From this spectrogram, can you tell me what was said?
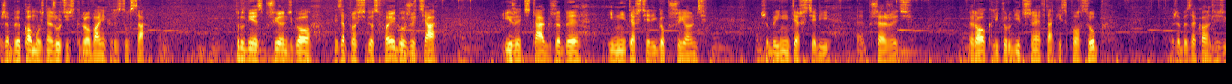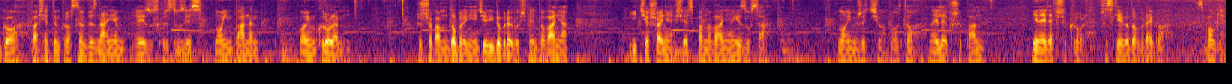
żeby komuś narzucić królowanie Chrystusa. Trudniej jest przyjąć go i zaprosić do swojego życia i żyć tak, żeby inni też chcieli go przyjąć, żeby inni też chcieli e, przeżyć rok liturgiczny w taki sposób, żeby zakończyć go właśnie tym prostym wyznaniem, że Jezus Chrystus jest moim Panem, moim Królem. Życzę Wam dobrej niedzieli, dobrego świętowania i cieszenia się z panowania Jezusa w moim życiu, bo to najlepszy Pan i najlepszy Król. Wszystkiego dobrego z Bogiem.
